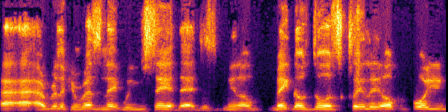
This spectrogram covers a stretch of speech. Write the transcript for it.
I, I really can resonate when you said that. Just, you know, make those doors clearly open for you.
